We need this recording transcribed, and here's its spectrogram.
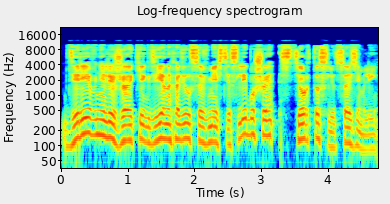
Деревня Лежаки, где я находился вместе с Либуше, стерта с лица земли.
